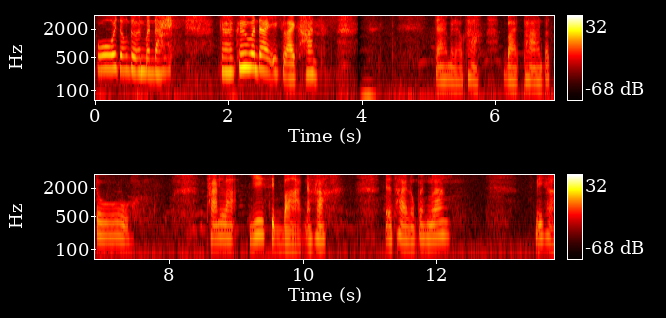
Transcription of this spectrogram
โอ้ยต้องเดินบันได เดินขึ้นบันไดอีกหลายคันได้มาแล้วค่ะ บาทผ่านประตู ท่านละ 20 บาทนะคะ เดี๋ยวถ่ายลงไปข้างล่าง นี่ค่ะ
